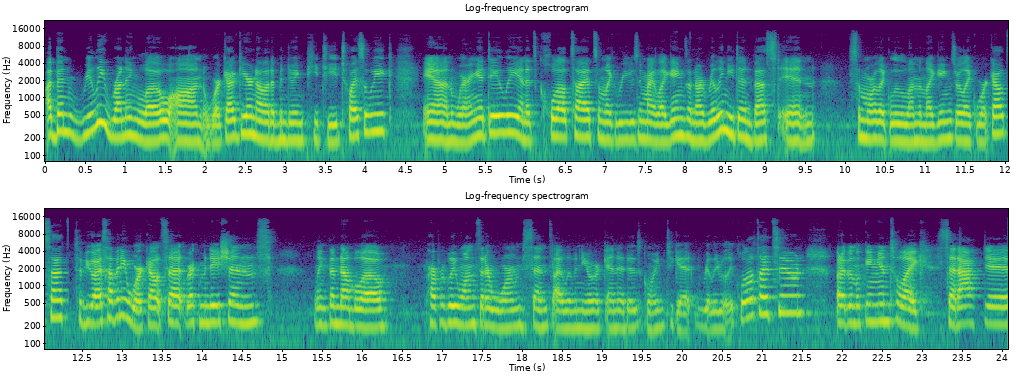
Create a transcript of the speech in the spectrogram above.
I've been really running low on workout gear now that I've been doing PT twice a week and wearing it daily and it's cold outside so I'm like reusing my leggings and I really need to invest in some more like Lululemon leggings or like workout sets. So if you guys have any workout set recommendations, link them down below. Preferably ones that are warm since I live in New York and it is going to get really, really cold outside soon. But I've been looking into like Set Active,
